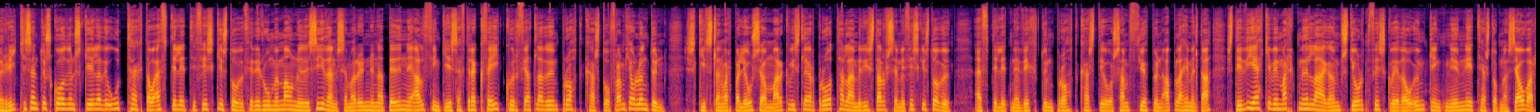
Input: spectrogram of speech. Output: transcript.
Ríkisendur skoðun skilaði úttækt á eftirliti fiskistofu fyrir rúmu mánuði síðan sem var unnin að beðni alþingis eftir að kveikur fjallaðu um brottkast og framhjálöndun. Skýrslan varpa ljósi á margvíslegar brottalamir í starfsemi fiskistofu. Eftirlit með viktun, brottkasti og samþjöpun ablaheimilda stiði ekki við markmiðlaga um stjórn fiskveið á umgengni um nýttjastofna sjávar.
